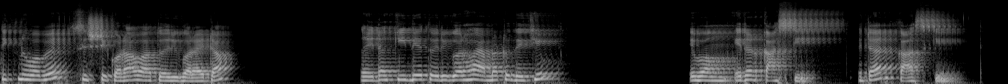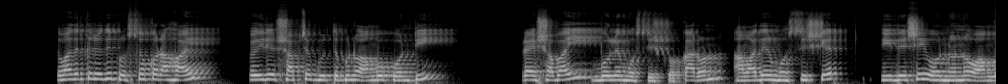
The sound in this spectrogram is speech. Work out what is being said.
তীক্ষ্ণভাবে সৃষ্টি করা বা তৈরি করা এটা। তো এটা কী দিয়ে তৈরি করা হয় আমরা একটু দেখি। এবং এটার কাজ কি? এটার কাজ কী? তোমাদেরকে যদি প্রশ্ন করা হয়, শরীরের সবচেয়ে গুরুত্বপূর্ণ অঙ্গ কোনটি? প্রায় সবাই বলে মস্তিষ্ক, কারণ আমাদের মস্তিষ্কের নির্দেশেই অন্যান্য অঙ্গ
